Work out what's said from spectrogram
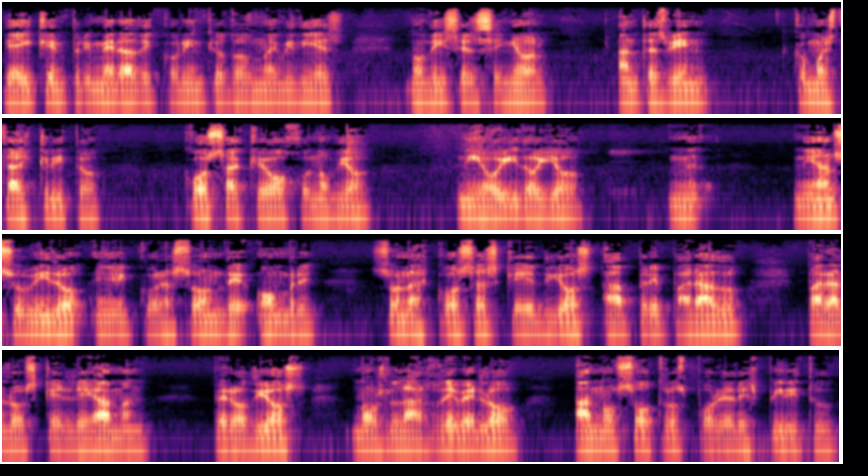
De ahí que en primera de Corintios 2, 9 y 10 nos dice el Señor, antes bien, como está escrito, cosa que ojo no vio, ni oído yo, ni, han subido en el corazón de hombre, son las cosas que Dios ha preparado para los que le aman, pero Dios nos las reveló a nosotros por el Espíritu,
